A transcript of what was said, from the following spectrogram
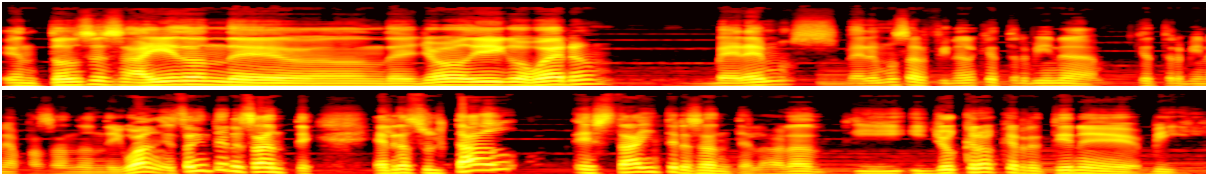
Entonces ahí es donde, donde yo digo, bueno, veremos, veremos al final qué termina, qué termina pasando en D1. Está interesante. El resultado está interesante, la verdad. Y, yo creo que retiene Biggie.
